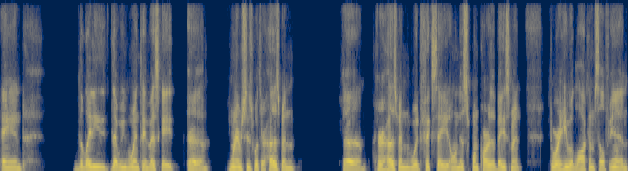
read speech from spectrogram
And the lady that we went to investigate, uh, whenever she was with her husband, uh, her husband would fixate on this one part of the basement to where he would lock himself in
